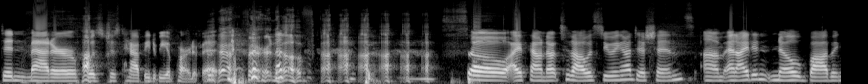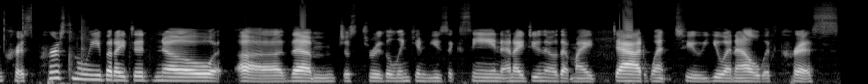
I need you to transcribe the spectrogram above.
didn't matter. Was just happy to be a part of it. Fair enough. So I found out Tada was doing auditions, um, and I didn't know Bob and Chris personally, but I did know uh, them just through the Lincoln music scene, and I do know that my dad went to UNL with Chris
